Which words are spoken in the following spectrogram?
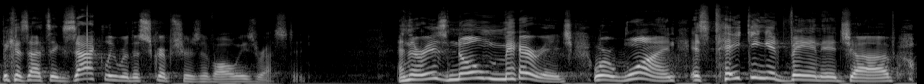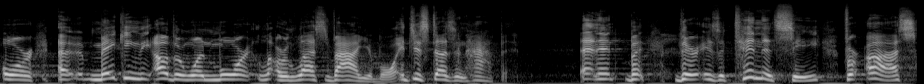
Because that's exactly where the scriptures have always rested. And there is no marriage where one is taking advantage of or uh, making the other one more or less valuable. It just doesn't happen. And, but there is a tendency for us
